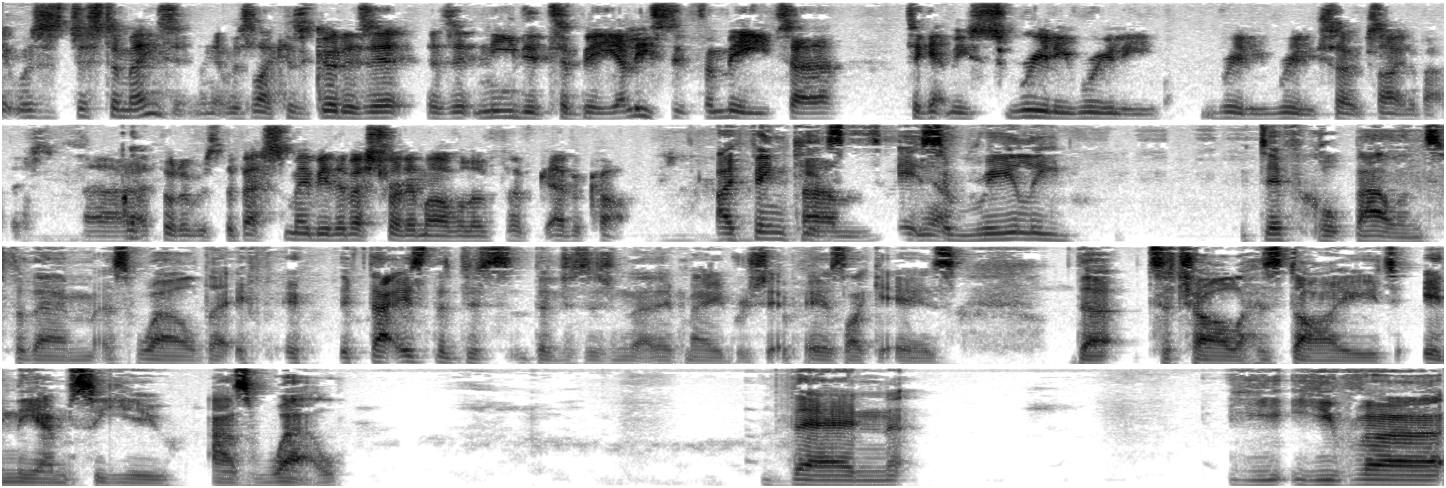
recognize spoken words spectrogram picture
it was just amazing, and it was like as good as it as it needed to be, at least for me to to get me really, really, really, really so excited about this. Uh, I thought it was the best, maybe the best trailer Marvel have, have ever cut. I think it's Um, it's yeah. a really difficult balance for them as well. That if if, if that is the dis- the decision that they've made, which it appears like it is, that T'Challa has died in the MCU as well, then you, you've uh,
